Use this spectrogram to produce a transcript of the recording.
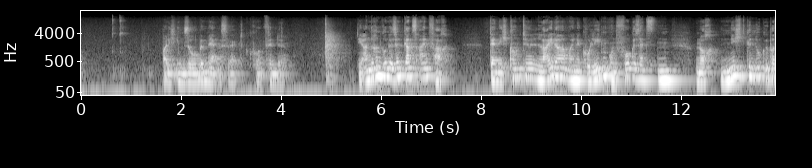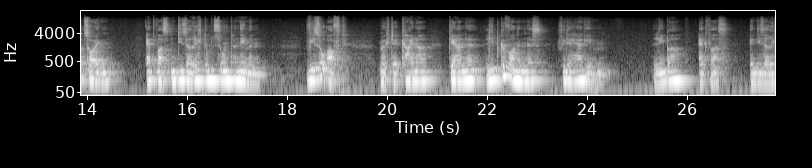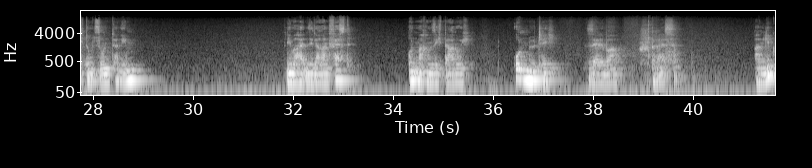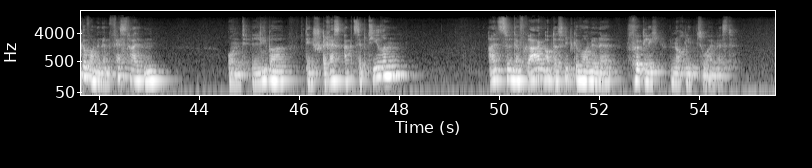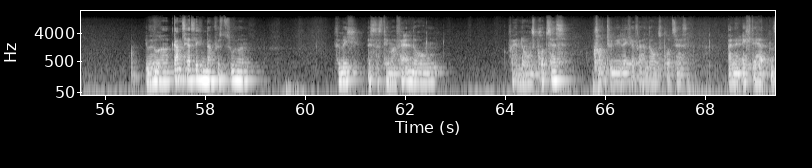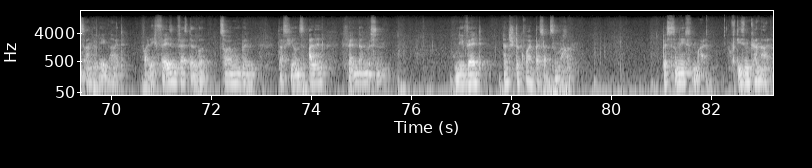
weil ich ihn so bemerkenswert finde. Die anderen Gründe sind ganz einfach, denn ich konnte leider meine Kollegen und Vorgesetzten noch nicht genug überzeugen, etwas in dieser Richtung zu unternehmen. Wie so oft möchte keiner gerne Liebgewonnenes wiederhergeben. Lieber etwas in dieser Richtung zu unternehmen? Lieber halten Sie daran fest und machen sich dadurch unnötig selber Stress. An Liebgewonnenem festhalten und lieber den Stress akzeptieren, als zu hinterfragen, ob das Liebgewonnene wirklich noch lieb zu einem ist. Liebe Hörer, ganz herzlichen Dank fürs Zuhören. Für mich ist das Thema Veränderung, Veränderungsprozess, kontinuierlicher Veränderungsprozess eine echte Herzensangelegenheit, weil ich felsenfester Überzeugung bin, dass wir uns alle verändern müssen, um die Welt ein Stück weit besser zu machen. Bis zum nächsten Mal auf diesem Kanal.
